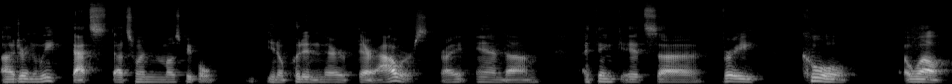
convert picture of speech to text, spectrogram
uh, during the week that's that's when most people you know put in their their hours, right? And um, I think it's uh, very cool. Well,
